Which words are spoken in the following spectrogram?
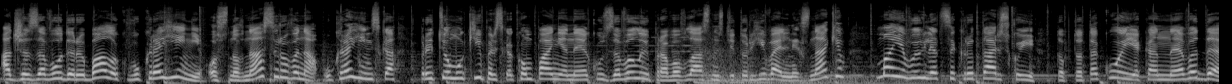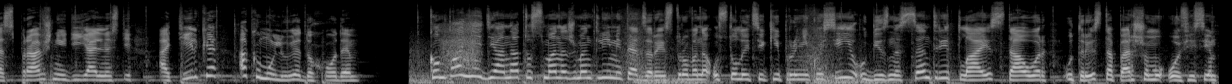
Адже заводи рибалок в Україні основна сировина українська. При цьому кіперська компанія, на яку завели право власності торгівельних знаків, має вигляд секретарської, тобто такої, яка не веде справжньої діяльності, а тільки акумулює доходи. Компанія Діанатус Management Limited зареєстрована у столиці Кіпру Нікосії у бізнес-центрі Тлаїс Тауер у 301 офісі.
